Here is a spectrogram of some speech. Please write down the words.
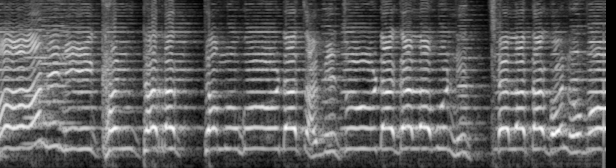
మానిని కంఠ రక్తము కూడా చవి చూడగలవు నిచ్చలత గొనుము.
